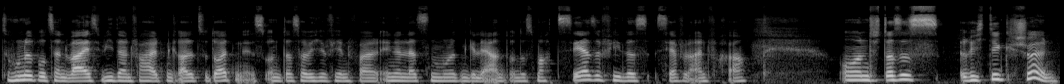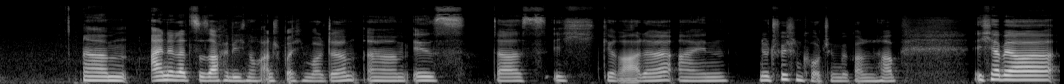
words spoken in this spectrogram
zu 100 Prozent weiß, wie dein Verhalten gerade zu deuten ist. Und das habe ich auf jeden Fall in den letzten Monaten gelernt und das macht sehr, sehr vieles sehr viel einfacher. Und das ist richtig schön. Ähm, eine letzte Sache, die ich noch ansprechen wollte, ähm, ist, dass ich gerade ein Nutrition Coaching begonnen habe. Ich habe ja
